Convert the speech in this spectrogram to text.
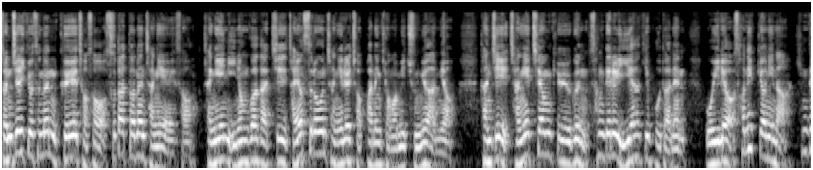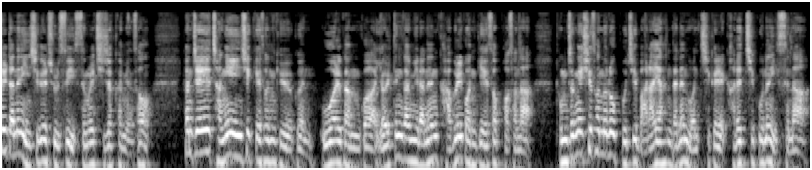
전지혜 교수는 그에 져서 수다 떠는 장애에서 장애인 인형과 같이 자연스러운 장애를 접하는 경험이 중요하며 단지 장애 체험 교육은 상대를 이해하기보다는 오히려 선입견이나 힘들다는 인식을 줄 수 있음을 지적하면서 현재의 장애인식 개선 교육은 우월감과 열등감이라는 갑을 관계에서 벗어나 동정의 시선으로 보지 말아야 한다는 원칙을 가르치고는 있으나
